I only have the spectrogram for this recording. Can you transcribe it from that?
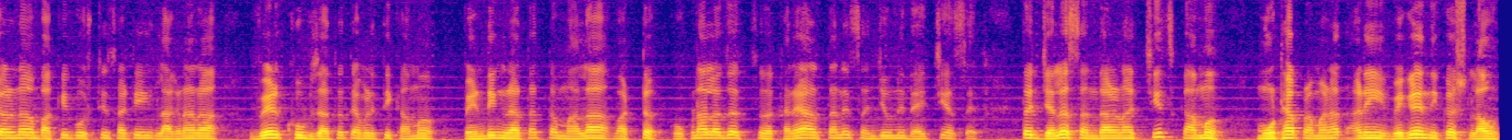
करणं बाकी गोष्टीसाठी लागणारा वेळ खूप जातं त्यामुळे ती कामं पेंडिंग राहतात तर मला वाटतं कोकणाला जर खऱ्या अर्थाने संजीवनी द्यायची असेल तर जलसंधारणाचीच कामं मोठ्या प्रमाणात आणि वेगळे निकष लावून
